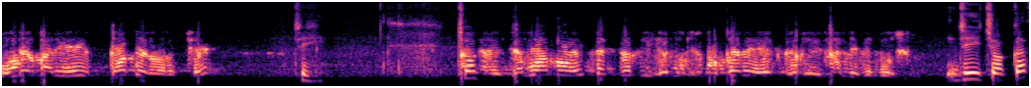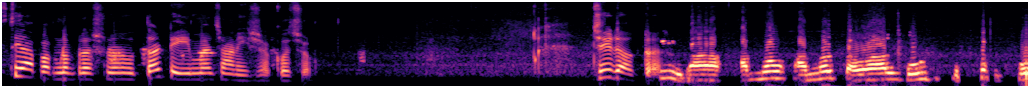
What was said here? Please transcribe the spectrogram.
ઉંમર મારી તોતેર વર્ષ છે. જી. જ ચોક્કસથી આપ આપના પ્રશ્નનો ઉત્તર ટીવીમાં જાણી શકો છો. જી ડોક્ટર આમનો આમનો સવાલ બહુ જ બહુ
